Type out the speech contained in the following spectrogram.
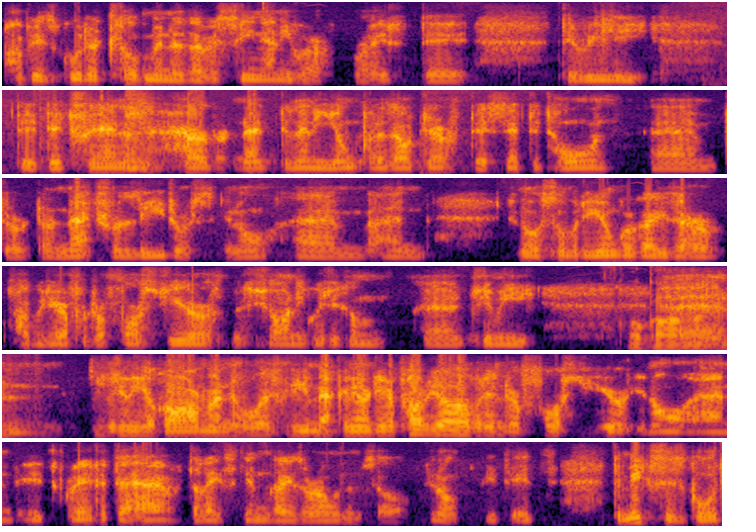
probably as good a clubmen as I've seen anywhere. Right? They they really they, they train harder than, than any young fellas out there. They set the tone. Um, they're they're natural leaders, you know. Um, and you know some of the younger guys that are probably there for their first year. With Shawnee Whittingham, uh, Jimmy. And Jimmy O'Gorman, who is Lee McInerney, they're probably all within their first year, you know, and it's great that they have the likes of them guys around them. So, you know, it, it's the mix is good,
